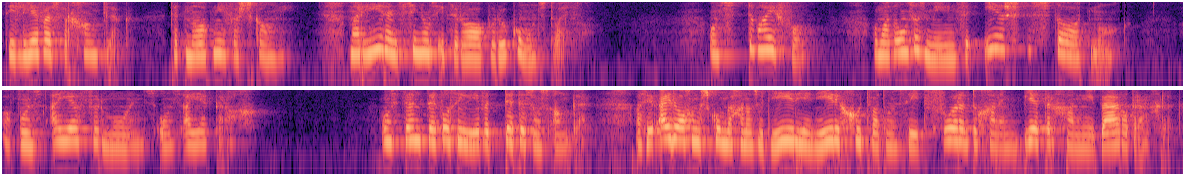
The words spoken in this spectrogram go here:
die lewe is verganklik. Dit maak nie 'n verskil nie. Maar hierin sien ons iets raak oor hoekom ons twyfel. Ons twyfel omdat ons as mense eerste staat maak op ons eie vermoëns, ons eie krag. Ons dink dikwels in die lewe dit is ons anker. As hier uitdagings kom, dan gaan ons met hierdie en hierdie goed wat ons het vorentoe gaan en beter gaan in die wêreld regryk.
